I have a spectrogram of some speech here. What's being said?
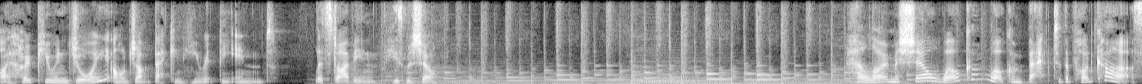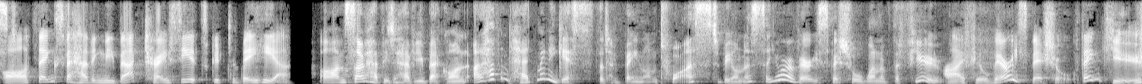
I hope you enjoy. I'll jump back in here at the end. Let's dive in. Here's Michelle. Hello, Michelle. Welcome. Welcome back to the podcast. Oh, thanks for having me back, Tracy. It's good to be here. Oh, I'm so happy to have you back on. I haven't had many guests that have been on twice, to be honest. So you're a very special one of the few. I feel very special. Thank you.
